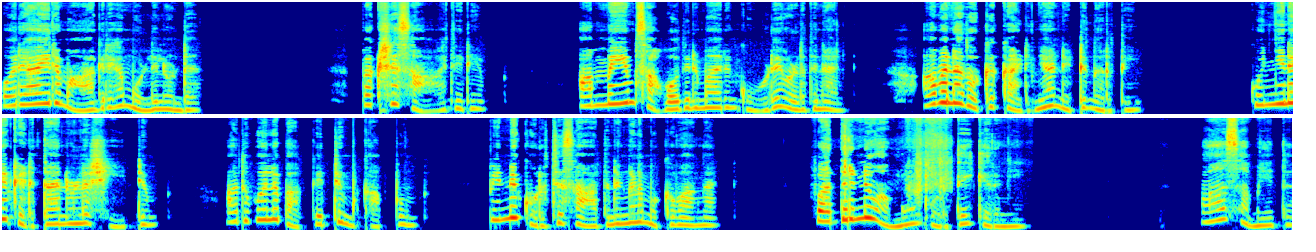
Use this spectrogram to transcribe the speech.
ഒരായിരം ആഗ്രഹം ഉള്ളിലുണ്ട്. പക്ഷെ സാഹചര്യം അമ്മയും സഹോദരിമാരും കൂടെ ഉള്ളതിനാൽ അവൻ അതൊക്കെ കടിഞ്ഞാണിട്ട് നിർത്തി. കുഞ്ഞിനെ കെടുത്താനുള്ള ഷീറ്റും അതുപോലെ ബക്കറ്റും കപ്പും പിന്നെ കുറച്ച് സാധനങ്ങളും ഒക്കെ വാങ്ങാൻ ഭദ്രനും അമ്മയും പുറത്തേക്കിറങ്ങി. ആ സമയത്ത്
